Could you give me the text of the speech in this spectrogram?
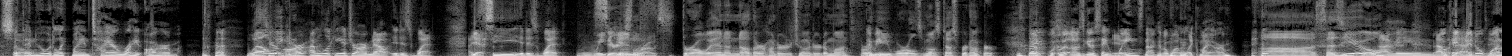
so But then who would lick my entire right arm? well, Your we can, arm, I'm looking at your arm now. It is wet. I Yes. see it is wet. we seriously. can Gross. throw in another hundred or two hundred a month for the mean- world's most desperate hooker. Hey, well, I was going to say Wayne's not going to want to lick my arm. Uh, says you. I mean, not Okay, I don't want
